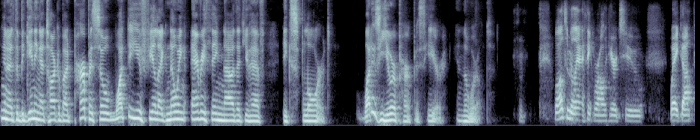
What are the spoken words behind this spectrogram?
you know, at the beginning, I talk about purpose. So what do you feel like knowing everything now that you have explored? What is your purpose here in the world? Well, ultimately, I think we're all here to wake up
